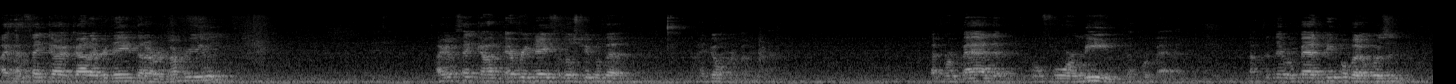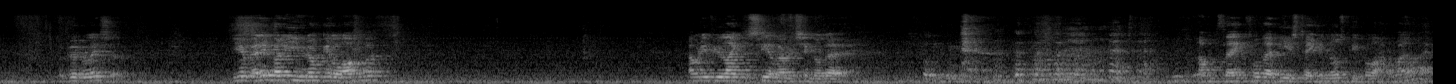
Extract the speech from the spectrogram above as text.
I, I thank God, every day that I remember you. I gotta thank God every day for those people that I don't remember. That were bad, that, for me, that were bad. Not that they were bad people, but it wasn't a good relationship. Do you have anybody you don't get along with? How many of you like to see them every single day? I'm thankful that he has taken those people out of my life.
